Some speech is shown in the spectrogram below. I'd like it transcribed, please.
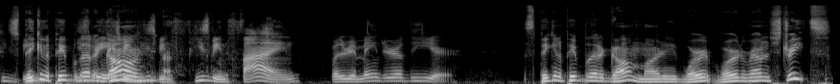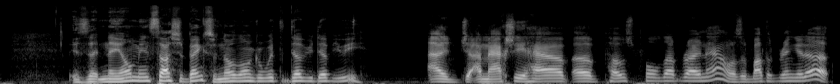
He's Speaking being- of people that are gone- he's being, he's being he's being fined for the remainder of the year. Speaking of people that are gone, Marty, word word around the streets is that Naomi and Sasha Banks are no longer with the. WWE. I I'm actually have a post pulled up right now. I was about to bring it up.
